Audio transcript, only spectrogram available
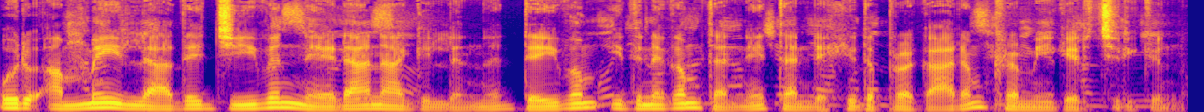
ഒരു അമ്മയില്ലാതെ ജീവൻ നേടാനാകില്ലെന്ന് ദൈവം ഇതിനകം തന്നെ തന്റെ ഹിതപ്രകാരം ക്രമീകരിച്ചിരിക്കുന്നു.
